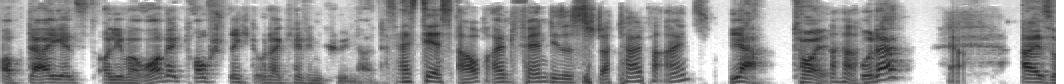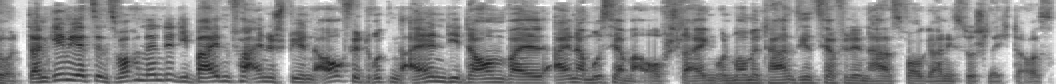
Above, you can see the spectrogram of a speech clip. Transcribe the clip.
ob da jetzt Oliver Rohrbeck drauf spricht oder Kevin Kühnert. Das heißt, der ist auch ein Fan dieses Stadtteilvereins? Ja, toll, Aha. oder? Ja. Also, dann gehen wir jetzt ins Wochenende. Die beiden Vereine spielen auch. Wir drücken allen die Daumen, weil einer muss ja mal aufsteigen. Und momentan sieht es ja für den HSV gar nicht so schlecht aus.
